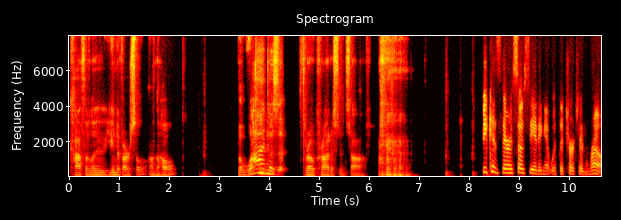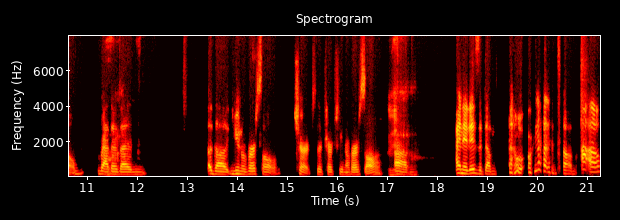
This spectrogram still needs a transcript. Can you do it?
katholou, universal on the whole. But why Mhm. does it throw Protestants off? because they're associating it with the church in Rome rather Right. than the universal church, the church universal. Yeah. Um, and it is a dumb, or not a dumb, uh oh,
